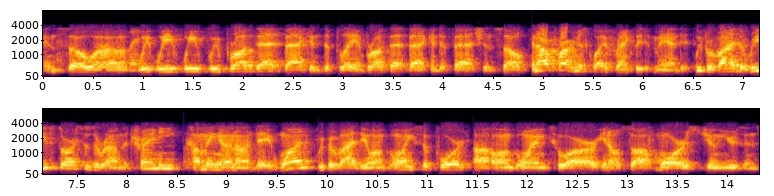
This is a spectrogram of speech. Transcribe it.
And so uh, we, we, we, we brought that back into play and brought that back into fashion. So, and our partners, quite frankly, demand it. We provide the resources around the training coming in on day one. We provide the ongoing support, uh, ongoing to our, you know, sophomores, juniors, and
